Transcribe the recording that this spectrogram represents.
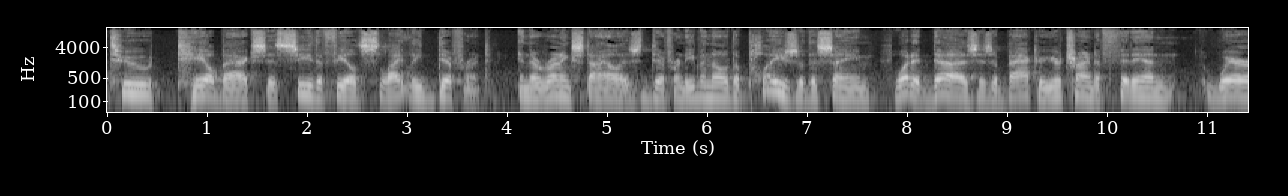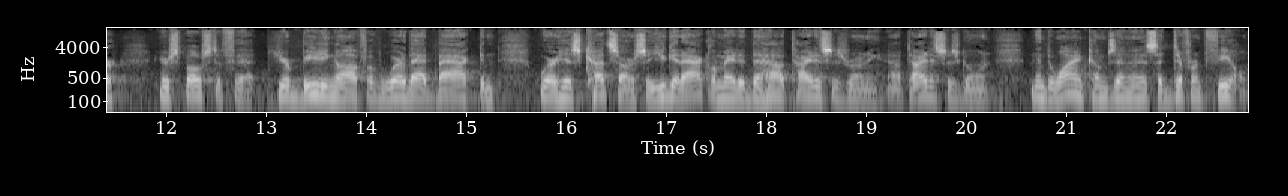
two tailbacks that see the field slightly different and their running style is different, even though the plays are the same, what it does is a backer, you're trying to fit in where you're supposed to fit. You're beating off of where that back and where his cuts are. So you get acclimated to how Titus is running, how Titus is going. And then Dawaiian comes in and it's a different feel.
